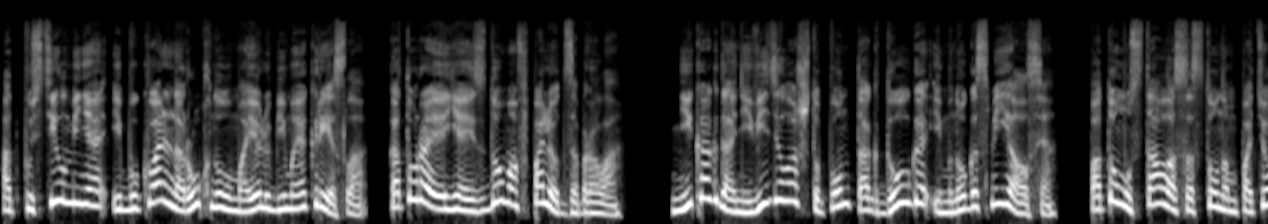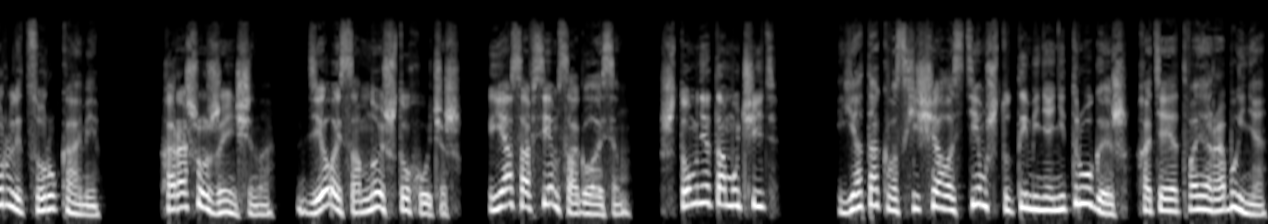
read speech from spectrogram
отпустил меня и буквально рухнул в мое любимое кресло, которое я из дома в полет забрала. Никогда не видела, чтоб он так долго и много смеялся. Потом устало со стоном потер лицо руками. Хорошо, женщина, делай со мной что хочешь. Я совсем согласен. Что мне там учить? Я так восхищалась тем, что ты меня не трогаешь, хотя я твоя рабыня.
